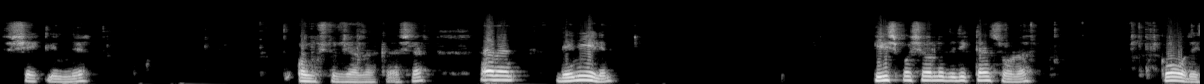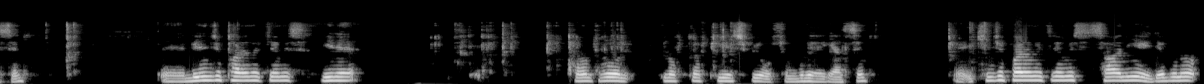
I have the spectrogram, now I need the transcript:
şeklinde oluşturacağız arkadaşlar. Hemen deneyelim. Giriş başarılı dedikten sonra go desin. Ee, birinci parametremiz yine kontrol php olsun. Buraya gelsin. Ee, ikinci parametremiz saniyeydi. Bunu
